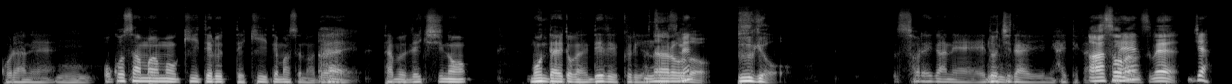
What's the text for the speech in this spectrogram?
これはね、うんお子様も聞いてるって聞いてますので、はい。多分歴史の問題とかに出てくるやつですね。なるほど。奉行。それがね、江戸時代に入ってから、あ、そうなんですね。じゃあ、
